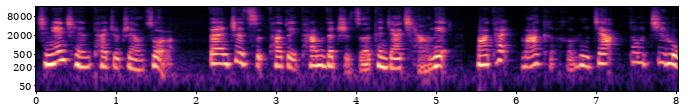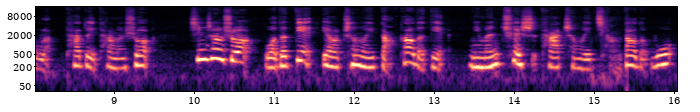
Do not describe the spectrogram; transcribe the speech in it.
几年前他就这样做了。但这次他对他们的指责更加强烈。马太、马可和路加都记录了他对他们说：“经上说，我的殿要称为祷告的殿，你们却使它成为强盗的窝。”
